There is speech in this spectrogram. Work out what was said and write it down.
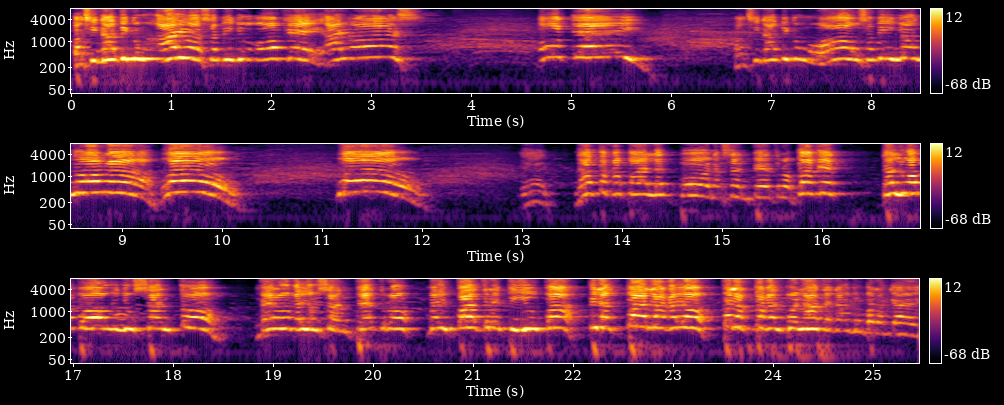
Pag sinabi kong ayos, sabi niyo okay. Ayos! Okay! Pag sinabi kong wow, sabihin niyo Nora! Wow! Wow! Yan. Napakapalad po ng San Pedro. Bakit? Dalawa po ang inyong santo. Meron kayong San Pedro, may Padre Pio pa. Pinagpala kayo. Palakpakan po natin ang inyong barangay.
